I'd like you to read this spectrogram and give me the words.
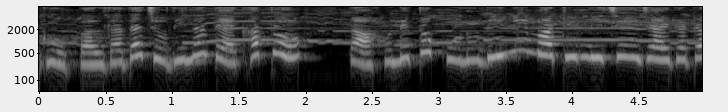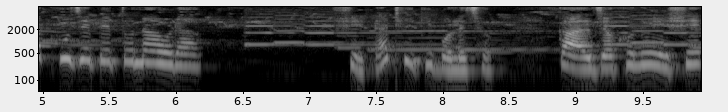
গোপাল দাদা যদি না দেখাতো, তাহলে তো কোনোদিনই মাটির নিচে এই জায়গাটা খুঁজে পেত না ওরা। সেটা ঠিকই বলেছ। কাল যখন এসে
